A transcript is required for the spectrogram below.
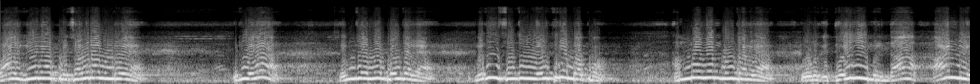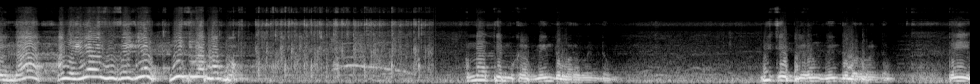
வாய் வீரா இப்ப சவரா விடுறேன் இல்லையா எம்ஜிஆர் தான் போயிட்டாங்க. மதிய சத்துணை எடுத்துக்கே பார்ப்போம். அம்மா தான் போயிட்டாங்க. உனக்கு தைரியம் இருந்தா ஆண்மை இருந்தா அந்த இலவச சைக்கிள் வீட்டுல பார்ப்போம். அதிமுக மீண்டு வர வேண்டும். பிஜேபியிடம் மீண்டு வர வேண்டும். டேய்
